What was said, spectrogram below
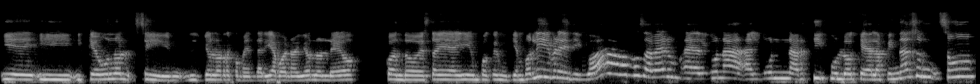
y, y, que uno, sí, yo lo recomendaría, bueno, yo lo leo cuando estoy ahí un poco en mi tiempo libre y digo, ah, vamos a ver alguna, algún artículo que a la final son, son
